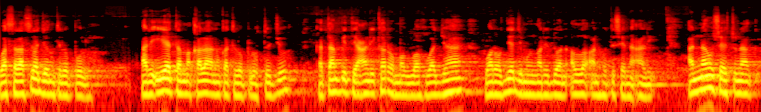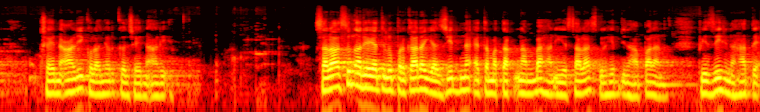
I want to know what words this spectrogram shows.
wasaluna jeung 30 ari ieu iya tamakala anu ka tilupuluh tujuh katampi ti Ali karomallahu wa warodya jeung ngariduan Allah anhu ti Sayyidina Ali. Annau sayyiduna Sayyidina Ali kala nyorkeun Sayyidina Ali. Salasun ari aya tilu perkara yazidna eta matak nambahan ieu salas fil hibdina hafalan fi zihna hate.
